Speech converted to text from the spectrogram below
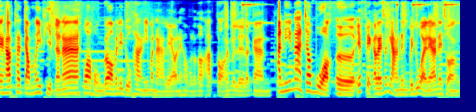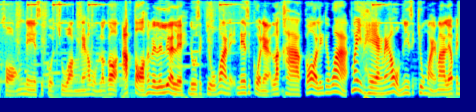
นะครับ ถ้าจำไม่ผิดนะนะเพราะว่าผมก็ไม่ได้ดูภาคนี้มานานแล้วนะครับผมแล้วก็อัพต่อขึ้นไปเลยแล้วกัน อันนี้น่าจะบวกเอ่อเอฟเฟกอะไรสักอย่างหนึ่งไปด้วยนะในส่วนของเนสโกจวงนะครับผมแล้วก็อัพต่อขึ้นไปเรื่อยๆ เลยดูสกิลว่าเนสโกเนี่ยราคาก็เรียกได้ว่าไม่แพงนะครับผมนี่สกิลใหม่มาแล้วเป็น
